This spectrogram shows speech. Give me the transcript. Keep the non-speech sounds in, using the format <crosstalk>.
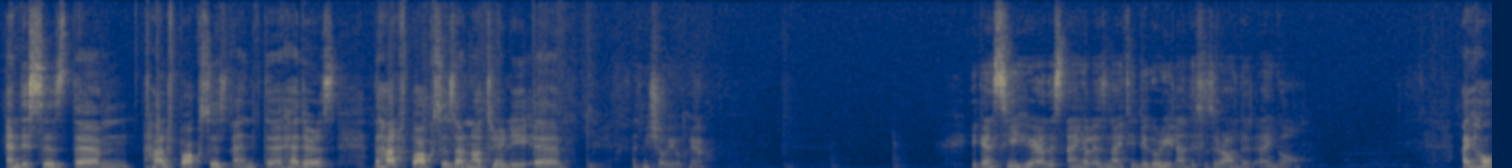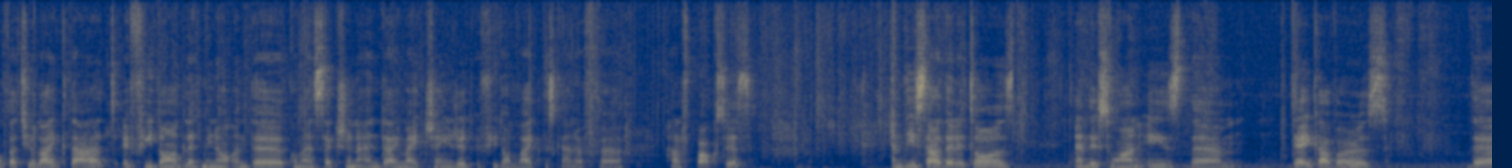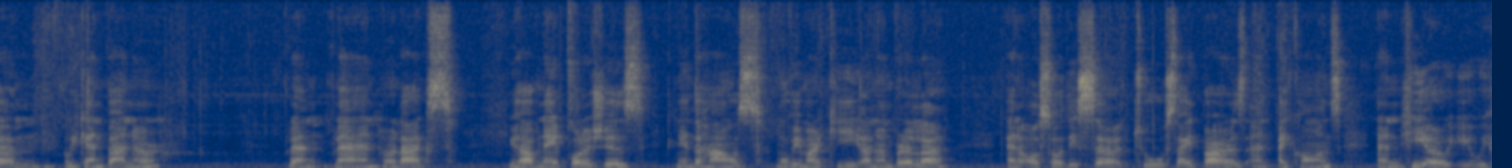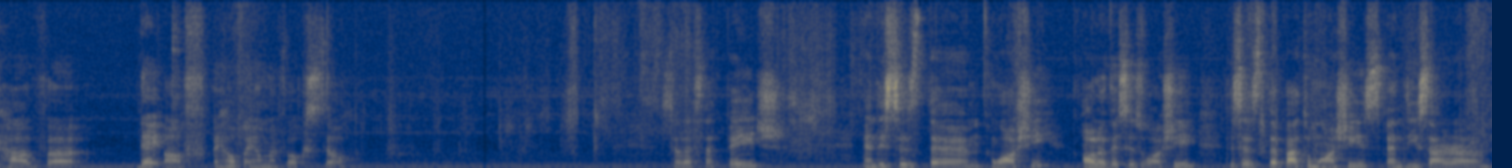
And this is the um, half boxes and the headers. The half boxes are not really uh, let me show you here. You can see here this angle is 90 degree and this is a rounded angle. I hope that you like that. If you don't let me know in the comment section and I might change it if you don't like this kind of uh, half boxes and these are the littles. And this one is the um, day covers the um, weekend banner. Plan plan relax. You have nail polishes clean the house movie marquee an umbrella and also these uh, two sidebars and icons. And here we have uh, day off. I hope I am my focus still. So that's that page and this is the washi. All of this is washi. This is the bottom washies and these are uh,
